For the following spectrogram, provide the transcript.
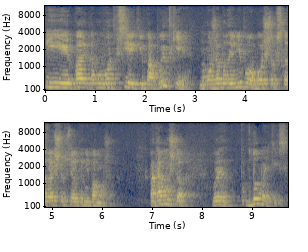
И поэтому вот все эти попытки, ну, можно было и не пробовать, чтобы сказать, что все это не поможет. Потому что, вы вдумайтесь,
